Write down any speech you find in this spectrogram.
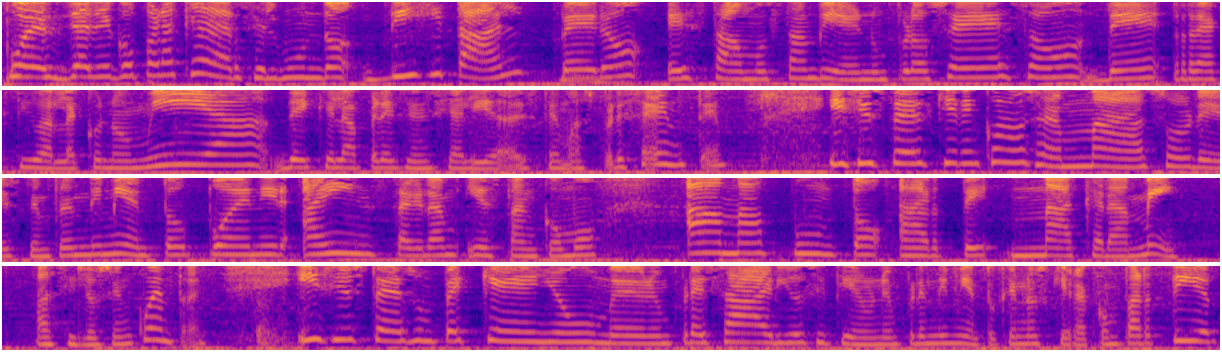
Pues ya llegó para quedarse el mundo digital, pero estamos también en un proceso de reactivar la economía, de que la presencialidad esté más presente. Y si ustedes quieren conocer más sobre este emprendimiento, pueden ir a Instagram y están como ama.artemacramé. Así los encuentran. Y si usted es un pequeño, un medio empresario, si tiene un emprendimiento que nos quiera compartir,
